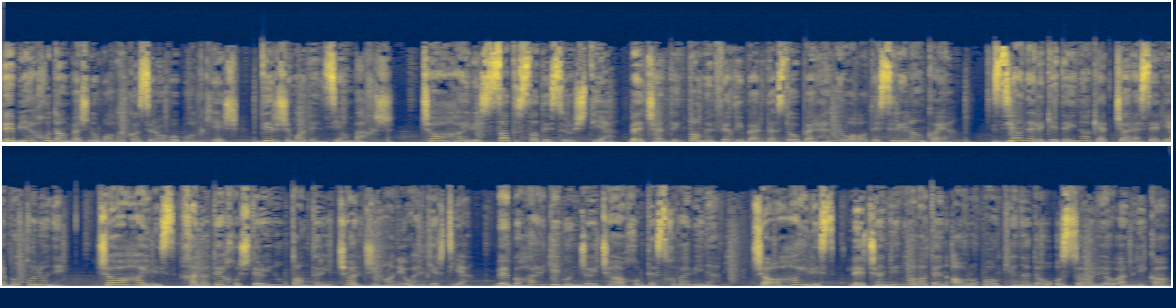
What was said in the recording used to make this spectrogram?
ده بیا خودم بجنو بالا گازرا و بالکش دیر جمادن زیان بخش. چا هایلیس صد صد سرشتیه به چندین تا منفقی بردسته و بر همه ولات سریلانکایه. زیان لگه ناکد. جره سریه بقولونه چا هایلیس خلات خوشترین و طامترین چال جیهانه و هلگرتیه به بهای که گنجای چا خوب دست خوب بینه. چا هایلیس لی چندین و کانادا و استرالیا و امریکا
